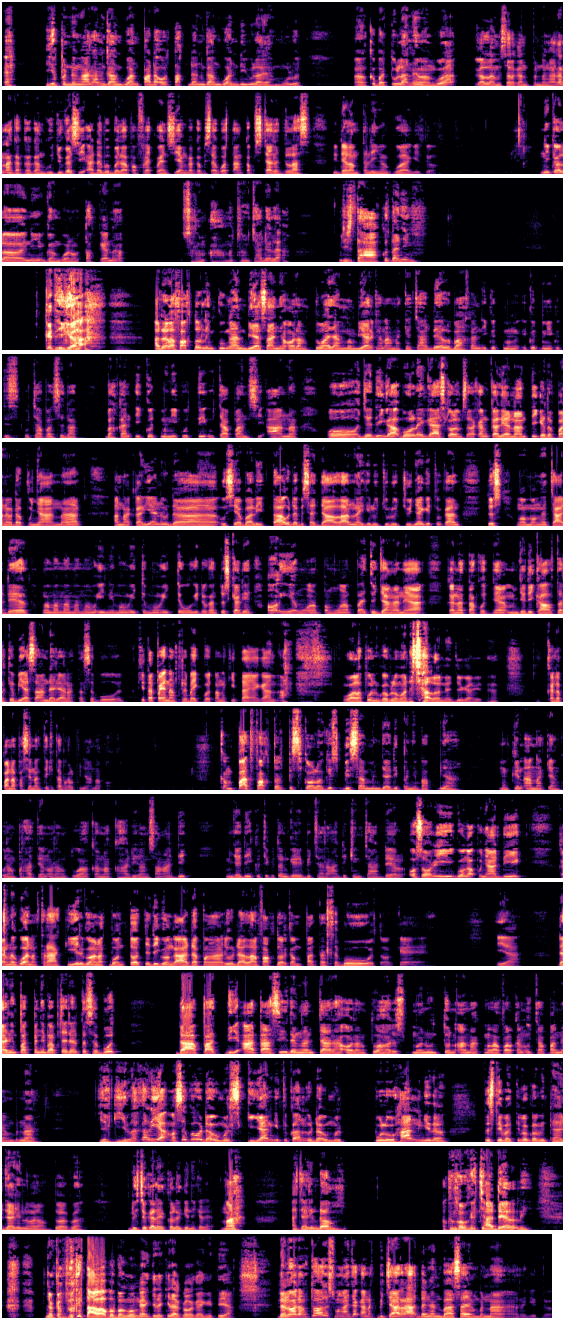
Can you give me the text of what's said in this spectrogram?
Eh iya pendengaran gangguan pada otak dan gangguan di wilayah mulut. Uh, kebetulan emang gue kalau misalkan pendengaran agak keganggu juga sih. Ada beberapa frekuensi yang gak bisa gue tangkap secara jelas di dalam telinga gue gitu. Ini kalau ini gangguan otak karena serem amat orang cadel ya gue jadi takut anjing. Ketiga adalah faktor lingkungan. Biasanya orang tua yang membiarkan anaknya cadel bahkan ikut meng, ikut mengikuti ucapan sedak bahkan ikut mengikuti ucapan si anak. Oh jadi nggak boleh guys kalau misalkan kalian nanti ke depannya udah punya anak anak kalian udah usia balita udah bisa jalan lagi lucu-lucunya gitu kan. Terus ngomongnya cadel mama mama mau ini mau itu mau itu gitu kan. Terus kalian oh iya mau apa mau apa itu jangan ya. Karena takutnya menjadi culture kebiasaan dari anak tersebut. Kita pengen yang terbaik buat anak kita ya kan. Walaupun gue belum ada calonnya juga gitu. Ke depannya pasti nanti kita bakal punya anak kok. Keempat faktor psikologis bisa menjadi penyebabnya Mungkin anak yang kurang perhatian orang tua karena kehadiran sang adik menjadi ikut-ikutan gaya bicara adik yang cadel. Oh sorry, gue nggak punya adik karena gue anak terakhir, gue anak bontot, jadi gue nggak ada pengaruh dalam faktor keempat tersebut. Oke, iya. Dari empat penyebab cadel tersebut dapat diatasi dengan cara orang tua harus menuntun anak melafalkan ucapan yang benar. Ya gila kali ya, masa gue udah umur sekian gitu kan, udah umur puluhan gitu terus tiba-tiba gue minta ajarin sama orang tua gue lucu kali ya kalau gini kali ya. mah ajarin dong. Aku ngomongnya cadel nih. Nyokap gue ketawa apa bangun nggak kira-kira kalau kayak gitu ya? Dan orang tua harus mengajak anak bicara dengan bahasa yang benar gitu.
